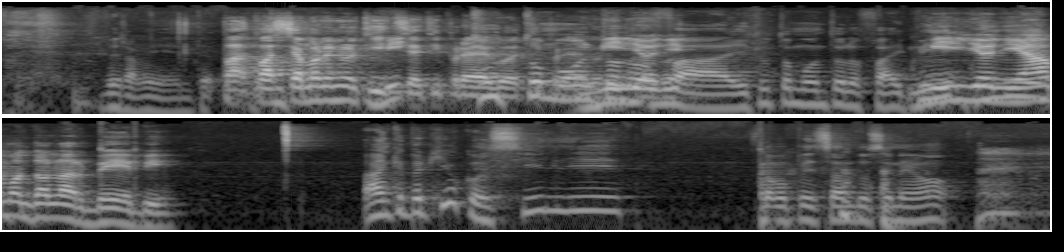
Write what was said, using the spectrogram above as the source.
Veramente. Pa- passiamo alle notizie, Mi- ti prego. tutto ti prego. molto Milioni- lo fai, tutto molto lo fai. Quindi- Milioniamo Dollar Baby. quindi- anche perché io consigli, stavo pensando se ne ho.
